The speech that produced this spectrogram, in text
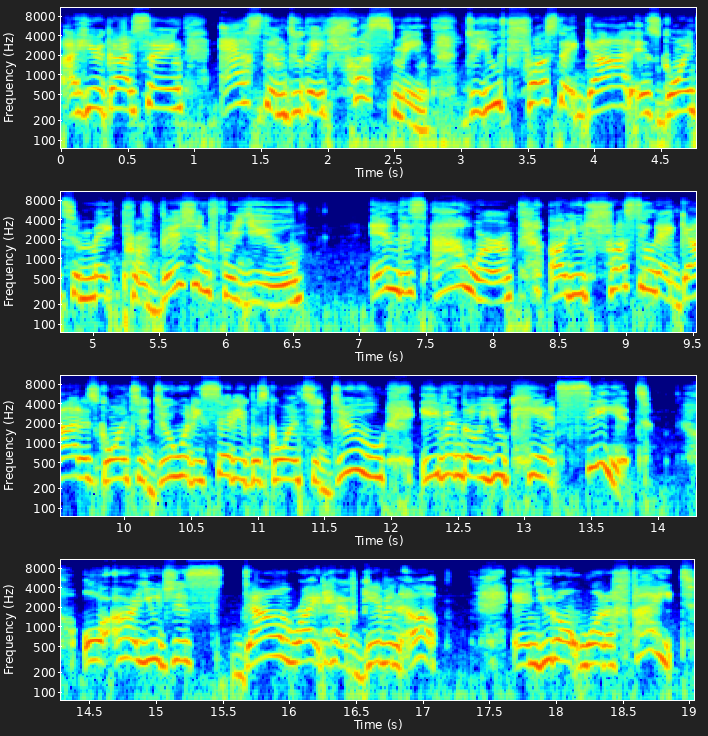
I hear God saying, ask them, do they trust me? Do you trust that God is going to make provision for you in this hour? Are you trusting that God is going to do what He said He was going to do, even though you can't see it? Or are you just downright have given up and you don't want to fight?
